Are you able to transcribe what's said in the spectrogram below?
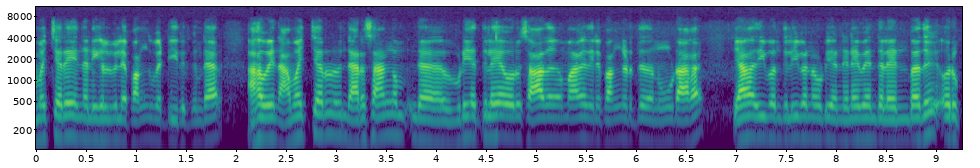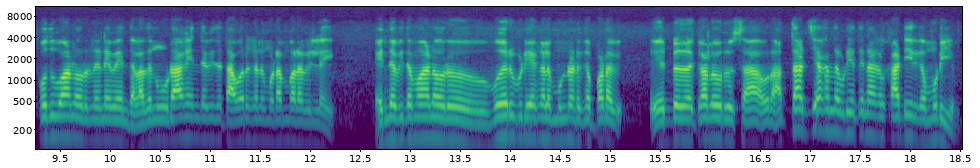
அமைச்சரே இந்த நிகழ்வில் பங்கு பெற்றி இருக்கின்றார். ஆகவே இந்த அமைச்சர் இந்த அரசாங்கம் இந்த விடயத்திலே ஒரு சாதகமாக இதில் பங்கெடுத்ததன் ஊடாக தியாகதீபன் திலீபனுடைய நினைவேந்தல் என்பது ஒரு பொதுவான ஒரு நினைவேந்தல். அதன் ஊடாக எந்தவித தவறுகளும் இடம்பெறவில்லை. எந்த விதமான ஒரு வேறுபடியங்களை முன்னெடுக்கப்பட என்பதற்கான ஒரு சா ஒரு அத்தாட்சியாக அந்த விடயத்தை நாங்கள் காட்டியிருக்க முடியும்.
